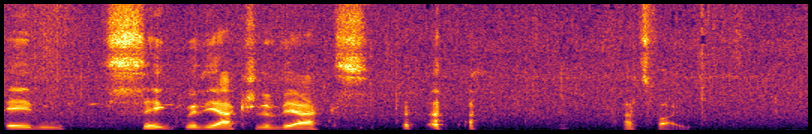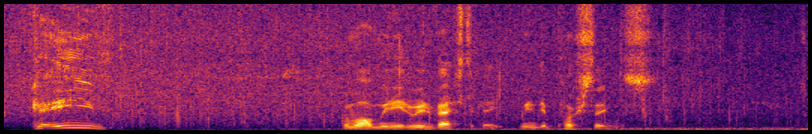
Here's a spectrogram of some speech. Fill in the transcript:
in sync with the action of the axe? That's fine. Cave! Come on, we need to investigate. We need to push things. It's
